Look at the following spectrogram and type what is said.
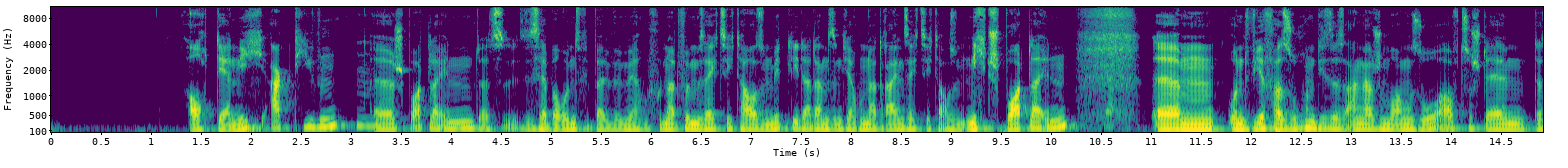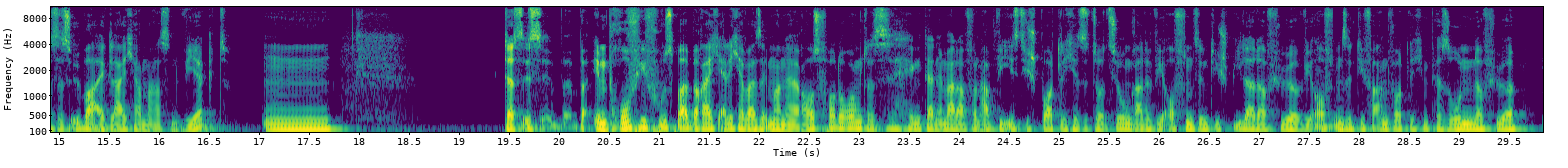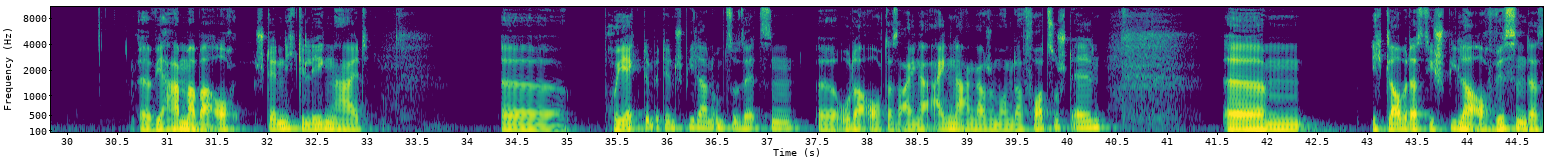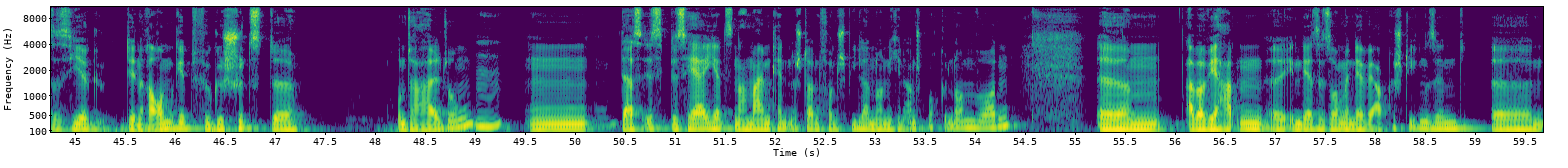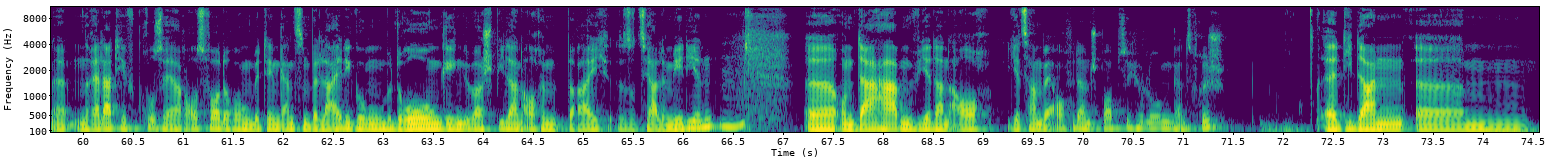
auch der nicht aktiven mhm. äh, SportlerInnen, das ist ja bei uns, wenn wir 165.000 Mitglieder, dann sind ja 163.000 Nicht-SportlerInnen. Ja. Ähm, und wir versuchen dieses Engagement so aufzustellen, dass es überall gleichermaßen wirkt. Mhm Das ist im Profifußballbereich ehrlicherweise immer eine Herausforderung. Das hängt dann immer davon ab, wie ist die sportliche Situation, gerade wie offen sind die Spieler dafür, wie offen sind die verantwortlichen Personen dafür. Äh, wir haben aber auch ständig Gelegenheit, äh, Projekte mit den Spielern umzusetzen äh, oder auch das eigene, Engagement da vorzustellen. Ähm, ich glaube, dass die Spieler auch wissen, dass es hier den Raum gibt für geschützte Unterhaltung. Mhm. Mm, das ist bisher jetzt nach meinem Kenntnisstand von Spielern noch nicht in Anspruch genommen worden. Ähm, aber wir hatten äh, in der Saison, in der wir abgestiegen sind, äh, eine, eine, relativ große Herausforderung mit den ganzen Beleidigungen, Bedrohungen gegenüber Spielern, auch im Bereich soziale Medien. Mhm. Äh, und da haben wir dann auch, jetzt haben wir auch wieder einen Sportpsychologen, ganz frisch, äh, die dann ähm,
